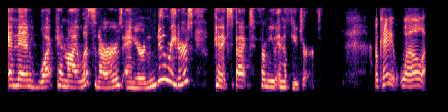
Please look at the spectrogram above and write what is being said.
And then what can my listeners and your new readers can expect from you in the future? Okay, well,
